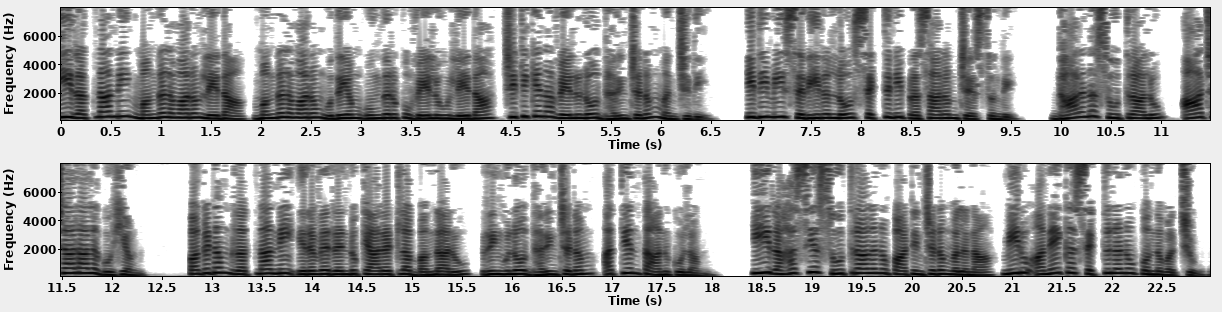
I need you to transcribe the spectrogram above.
ఈ రత్నాన్ని మంగళవారం లేదా మంగళవారం ఉదయం ఉంగరపు వేలు లేదా చిటికెన వేలులో ధరించడం మంచిది. ఇది మీ శరీరంలో శక్తిని ప్రసారం చేస్తుంది. ధారణ సూత్రాలు ఆచారాల గుహ్యం. పగడం రత్నాన్ని ఇరవై రెండు క్యారెట్ల బంగారు రింగులో ధరించడం అత్యంత అనుకూలం. ఈ రహస్య సూత్రాలను పాటించడం వలన మీరు అనేక శక్తులను పొందవచ్చు.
